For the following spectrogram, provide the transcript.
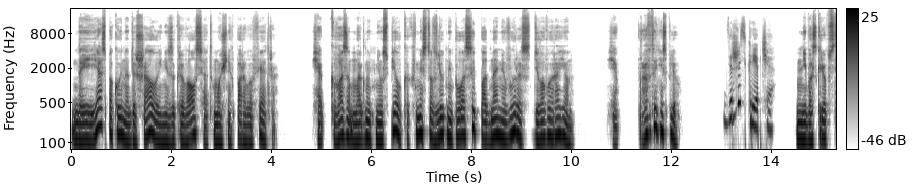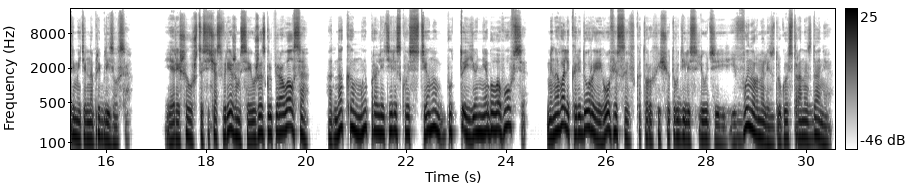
Да и я спокойно дышал и не закрывался от мощных порывов ветра. Я глазом моргнуть не успел, как вместо взлетной полосы под нами вырос деловой район. Я правда не сплю? Держись крепче. Небоскреб стремительно приблизился. Я решил, что сейчас врежемся и уже сгруппировался. Однако мы пролетели сквозь стену, будто ее не было вовсе. Миновали коридоры и офисы, в которых еще трудились люди, и вынырнули с другой стороны здания.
